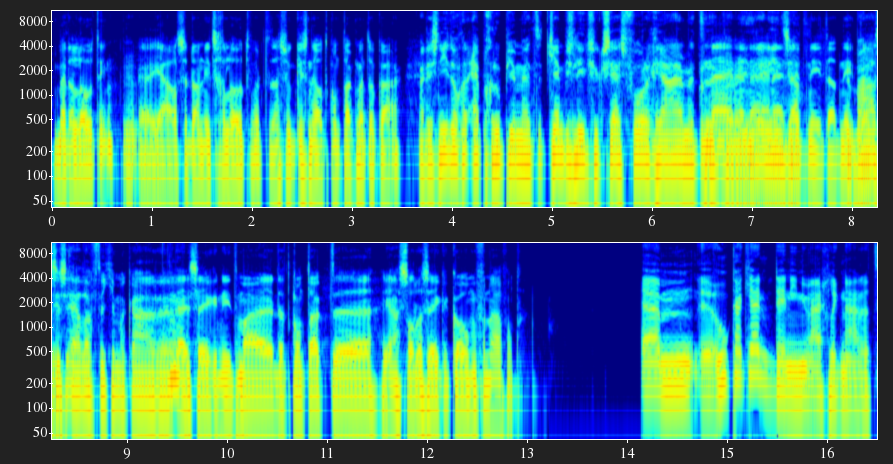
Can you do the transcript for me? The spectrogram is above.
bij de loting. Ja. Uh, ja. als er dan iets geloot wordt, dan zoek je snel het contact met elkaar. Maar er is niet nog een appgroepje met Champions League succes vorig jaar? Met, nee, nee, nee, nee dat niet, dat niet. De basis 11, dat je elkaar... Uh... Nee, zeker niet. Maar dat contact ja, zal er zeker komen vanavond. Um, hoe kijk jij, Danny, nu eigenlijk naar het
